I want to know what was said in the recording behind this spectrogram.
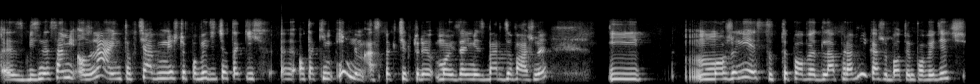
e, z biznesami online, to chciałabym jeszcze powiedzieć o, takich, e, o takim innym aspekcie, który moim zdaniem jest bardzo ważny i może nie jest to typowe dla prawnika, żeby o tym powiedzieć,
